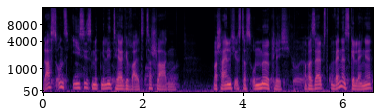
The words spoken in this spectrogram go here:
Lasst uns ISIS mit Militärgewalt zerschlagen. Wahrscheinlich ist das unmöglich, aber selbst wenn es gelänge,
